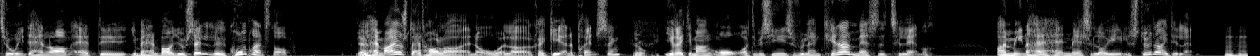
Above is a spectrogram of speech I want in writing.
teori, der handler om, at øh, jamen, han var jo selv øh, kronprins derop. Ja. Han var jo stadholder af Norge, eller regerende prins, ikke? Jo. i rigtig mange år, og det vil sige selvfølgelig, at han kender en masse til landet, og han mener, at han har en masse loyale støtter i det land. Mm-hmm.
